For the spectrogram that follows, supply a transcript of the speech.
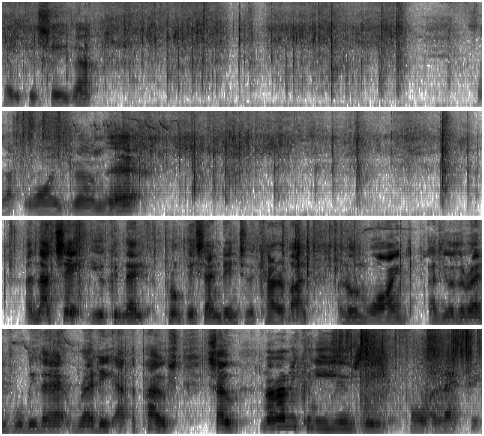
So you can see that. So that winds around there. And that's it. You can then plug this end into the caravan and unwind and the other end will be there ready at the post. So not only can you use these for electric,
